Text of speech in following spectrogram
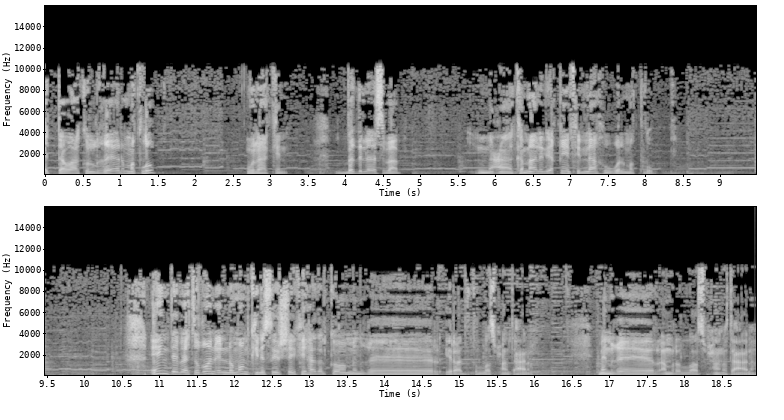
التواكل غير مطلوب ولكن بذل الأسباب مع كمال اليقين في الله هو المطلوب. انت تظن إنه ممكن يصير شيء في هذا الكون من غير إرادة الله سبحانه وتعالى. من غير أمر الله سبحانه وتعالى.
